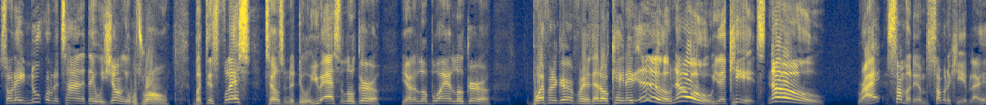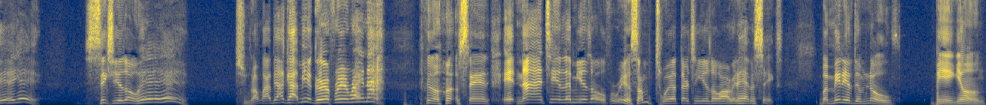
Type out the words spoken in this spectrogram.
So they knew from the time that they was young it was wrong. But this flesh tells them to do it. You ask a little girl, you got a little boy and a little girl, boyfriend and girlfriend, is that okay? They, ew, no, they're kids, no, right? Some of them, some of the kids like, yeah, yeah, six years old, yeah, yeah. Shoot, I, I got me a girlfriend right now. You know what I'm saying? At 9, 10, 11 years old, for real. Some 12, 13 years old already having sex. But many of them know, being young,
